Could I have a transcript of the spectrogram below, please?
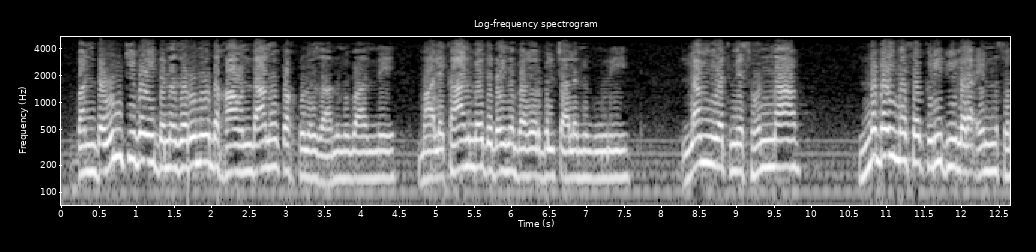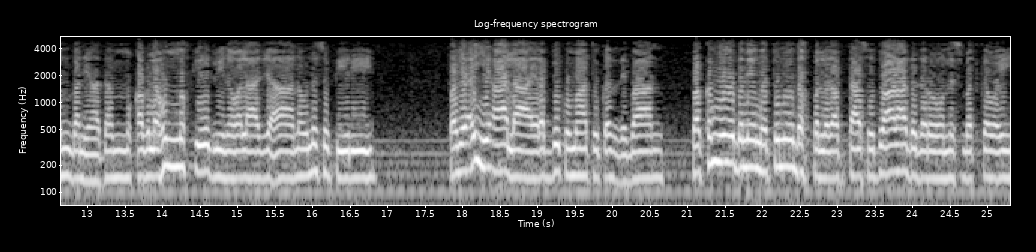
بندون کی به د نظرونو د خاوندانو په خپل ځانونو باندې مالکان به د دین بغیر بل چاله نګوري لم یتمسهن نبی مسکړي دی لره انسان بنی آدم قبلهم مخکې دوی نه ولا جان او نسپيري فبأي آلاء ربكما تكذبان فكم یو د نعمتونو د خپل رب تاسو دواړه د درو نسبت کوي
